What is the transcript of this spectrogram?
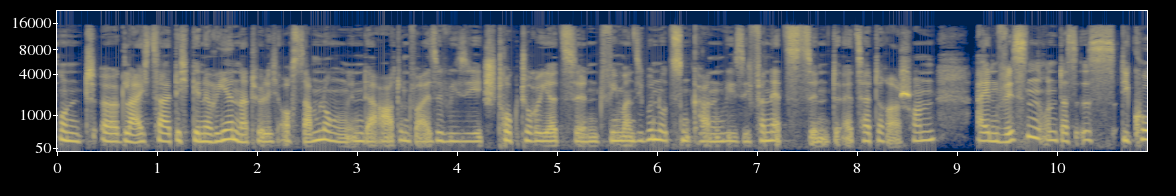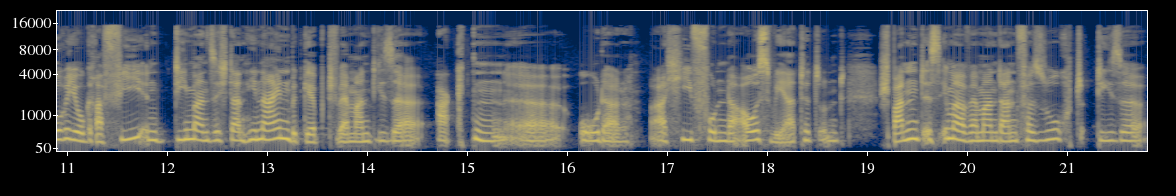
und äh, gleichzeitig generieren natürlich auch Sammlungen in der Art und Weise, wie sie strukturiert sind, wie man sie benutzen kann, wie sie vernetzt sind, etc. schon ein Wissen und das ist die Choreografie, in die man sich dann hineinbegibt, wenn man diese Akten äh, oder Archivfunde auswertet. Und spannend ist immer, wenn man dann versucht, diese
